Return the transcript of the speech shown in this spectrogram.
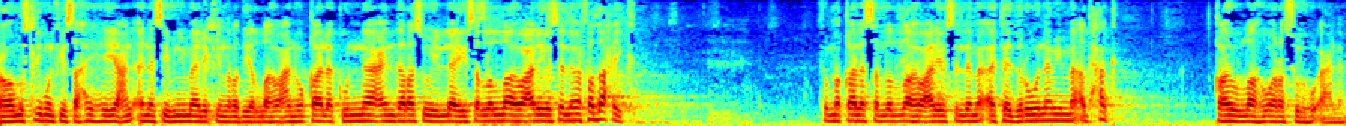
روى مسلم في صحيحه عن أنس بن مالك رضي الله عنه قال كنا عند رسول الله صلى الله عليه وسلم فضحك. ثم قال صلى الله عليه وسلم أتدرون مما أضحك؟ قالوا الله ورسوله أعلم.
